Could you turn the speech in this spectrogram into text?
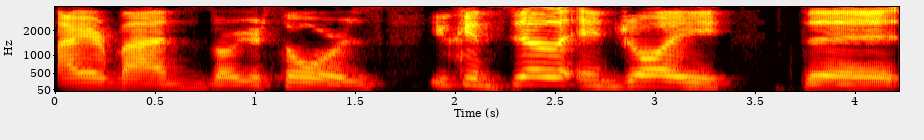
Iron Mans or your Thors, you can still enjoy the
